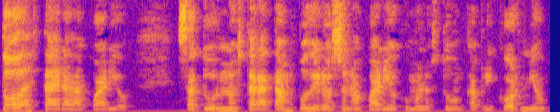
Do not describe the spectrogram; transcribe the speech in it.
toda esta era de Acuario. Saturno estará tan poderoso en Acuario como lo estuvo en Capricornio.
